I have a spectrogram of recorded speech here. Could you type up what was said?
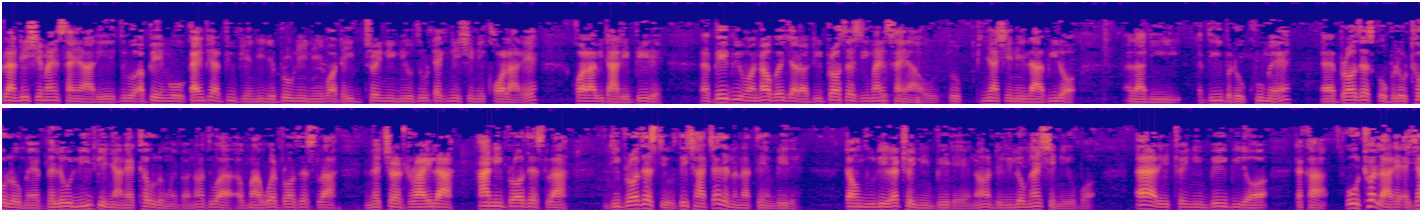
Plantation ပိုင်းဆိုင်ရာတွေ အပင်ကို ကိုင်းဖြတ်ပြုပြင်နည်းတွေ Pruning တွေ Training တွေကို Technician တွေ ခေါ်လာတယ်။ခေါ်လာပြီး ဒါတွေပေးတယ်။ပေးပြီးနောက်ပိုင်းကြတော့ Processing ပိုင်းဆိုင်ရာကို ပညာရှင်တွေလာပြီးတော့ အသီးဘယ်လိုခူးမယ်။ Process ကို ဘယ်လိုထုတ်လုပ်မယ်။ဘယ်လိုနည်းပညာနဲ့ ထုတ်လုပ်မယ်။ Wet Process လား။ Natural Dry လား။ Honey Process လား။ဒီ Process တွေကို သေချာကျကျနန သင်ပေးတယ်။တောင်သူတွေကိုလည်း Training ပေးတယ်။လုပ်ငန်းရှင်တွေကို။အဲဒါတွေ Training ပေးပြီးတော့ ကိုယ်ထွက်လာတဲ့အရ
